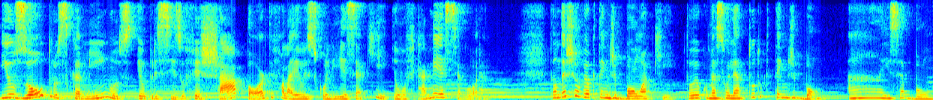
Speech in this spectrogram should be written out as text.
E os outros caminhos eu preciso fechar a porta e falar: eu escolhi esse aqui, eu vou ficar nesse agora. Então deixa eu ver o que tem de bom aqui. Então eu começo a olhar tudo que tem de bom. Ah, isso é bom.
